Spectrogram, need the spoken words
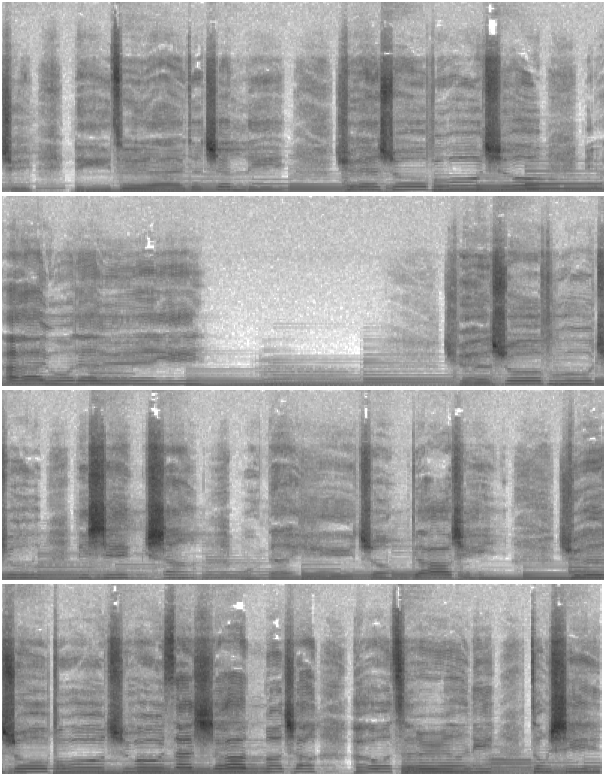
句你最爱的真理，却说不出你爱我的原因，却说不出你欣赏我哪一种表情。却说不出在什么场合我曾让你动心，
